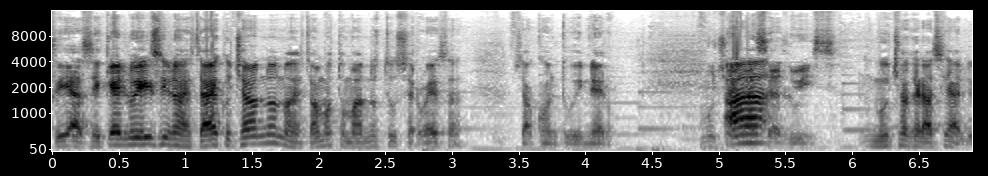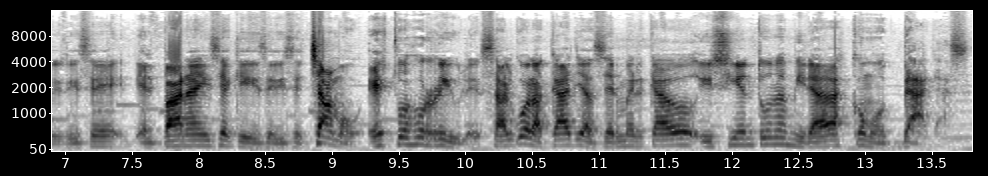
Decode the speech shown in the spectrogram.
Sí, así que Luis, si nos estás escuchando, nos estamos tomando tu cerveza, o sea, con tu dinero. Muchas Ah. gracias, Luis. Muchas gracias, Luis. Dice, el pana dice aquí, dice, dice, chamo, esto es horrible. Salgo a la calle a hacer mercado y siento unas miradas como dagas.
